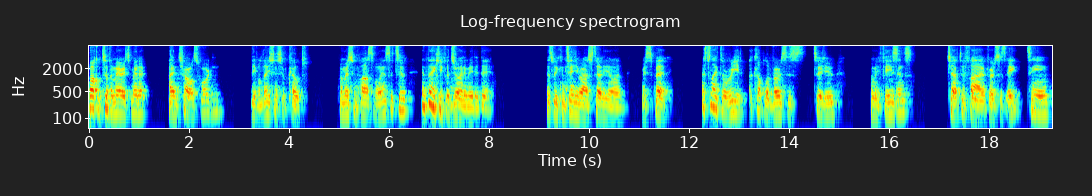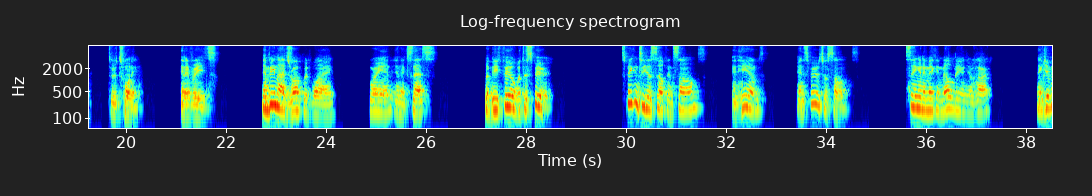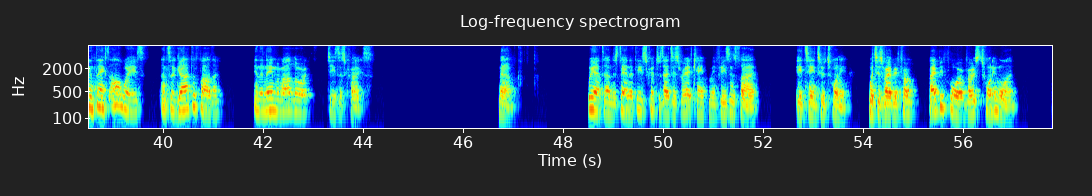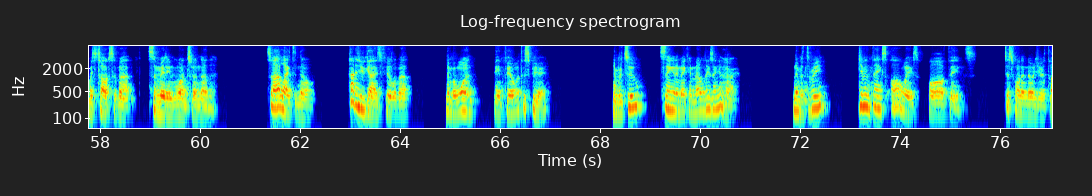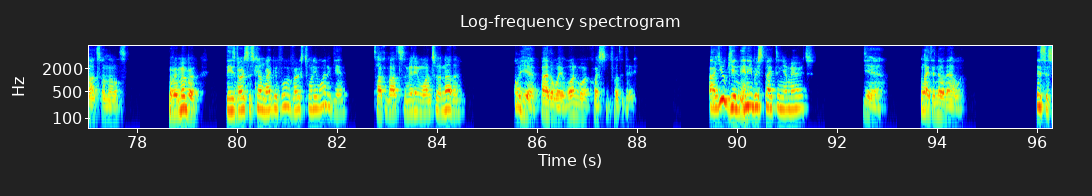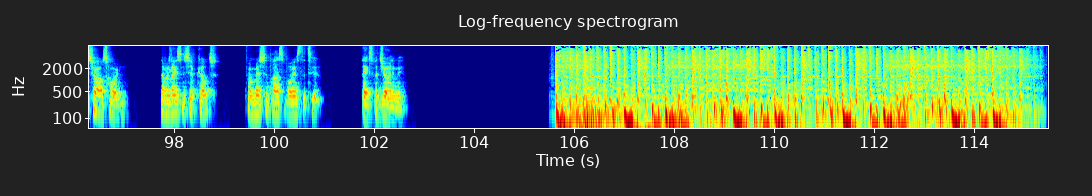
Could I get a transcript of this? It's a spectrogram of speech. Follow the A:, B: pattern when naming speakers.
A: Welcome to the Marriage Minute. I'm Charles Horton, the relationship coach from Mission Possible Institute, and thank you for joining me today. As we continue our study on respect, I'd just like to read a couple of verses to you from Ephesians chapter 5, verses 18 through 20. And it reads, And be not drunk with wine, wherein in excess, but be filled with the Spirit, speaking to yourself in psalms and hymns and spiritual songs, singing and making melody in your heart, and giving thanks always unto God the Father in the name of our Lord Jesus Christ. Now, we have to understand that these scriptures I just read came from Ephesians 5, 18 to 20, which is right before, right before verse 21, which talks about submitting one to another. So I'd like to know, how do you guys feel about number one, being filled with the Spirit? Number two, singing and making melodies in your heart. Number three, giving thanks always for all things. Just want to know your thoughts on those. But remember, these verses come right before verse 21 again, talk about submitting one to another. Oh, yeah, by the way, one more question for the day. Are you getting any respect in your marriage? Yeah, I'd like to know that one. This is Charles Horton, the relationship coach from Mission Possible Institute. Thanks for joining me.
